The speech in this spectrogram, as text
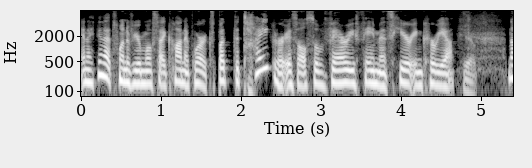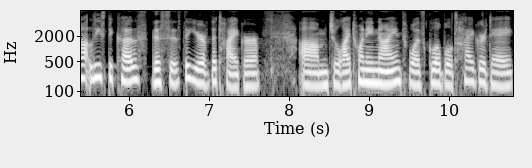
and I think that's one of your most iconic works. But the tiger is also very famous here in Korea. Yep. Not least because this is the year of the tiger. Um, July 29th was Global Tiger Day.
